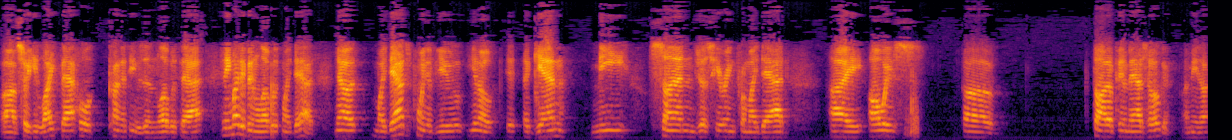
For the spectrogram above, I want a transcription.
Uh, so he liked that whole kind of thing. He was in love with that, and he might have been in love with my dad. Now, my dad's point of view, you know, it, again, me, son, just hearing from my dad, I always uh, thought of him as Hogan. I mean, I,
